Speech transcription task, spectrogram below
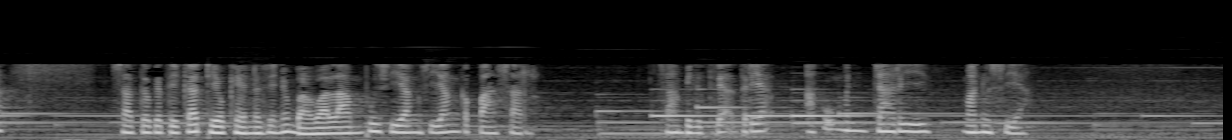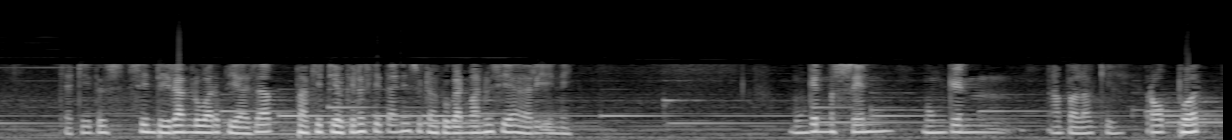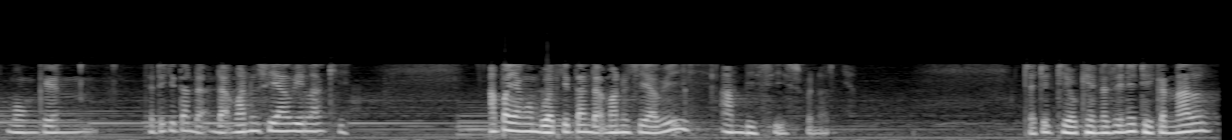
satu ketika Diogenes ini membawa lampu siang-siang ke pasar. Sambil teriak-teriak, aku mencari manusia. Jadi itu sindiran luar biasa bagi Diogenes kita ini sudah bukan manusia hari ini. Mungkin mesin mungkin apalagi robot mungkin jadi kita ndak manusiawi lagi apa yang membuat kita ndak manusiawi ambisi sebenarnya jadi Diogenes ini dikenal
